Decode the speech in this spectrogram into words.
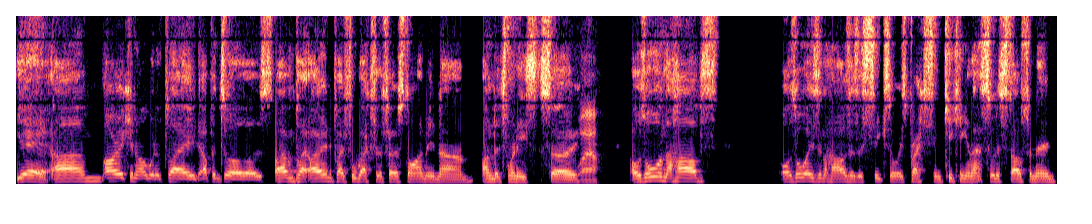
Yeah, um, I reckon I would have played up until I was. I haven't played. I only played fullback for the first time in um, under twenties. So Wow. I was all in the halves. I was always in the halves as a six, always practicing kicking and that sort of stuff. And then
